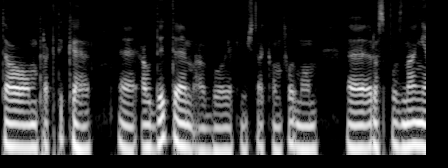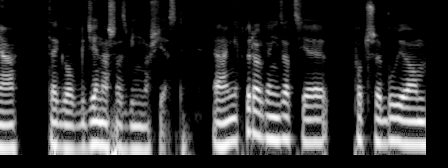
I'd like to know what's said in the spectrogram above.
tą praktykę audytem albo jakimś taką formą rozpoznania tego, gdzie nasza zwinność jest. Niektóre organizacje potrzebują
